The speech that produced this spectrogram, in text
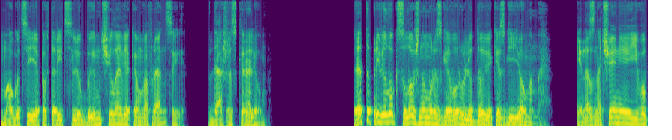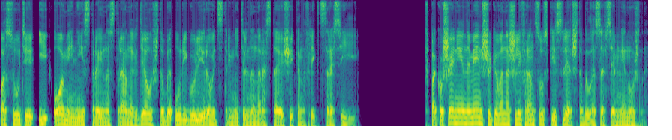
могут сие повторить с любым человеком во Франции, даже с королем. Это привело к сложному разговору Людовика с Гийомом и назначение его, по сути, и о министра иностранных дел, чтобы урегулировать стремительно нарастающий конфликт с Россией. В покушении на Меньшикова нашли французский след, что было совсем не нужно,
